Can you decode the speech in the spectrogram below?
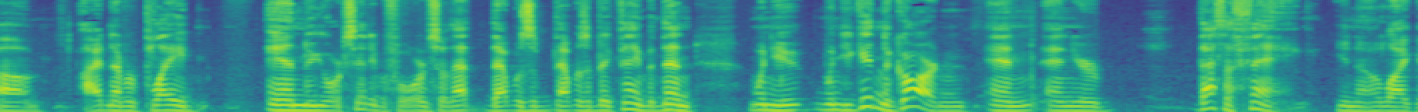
um, I'd never played in New York City before, and so that that was a, that was a big thing. But then when you when you get in the garden and and you're that's a thing, you know, like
